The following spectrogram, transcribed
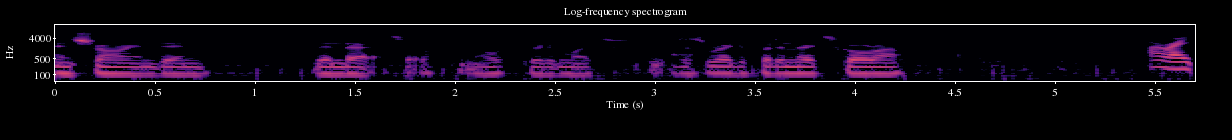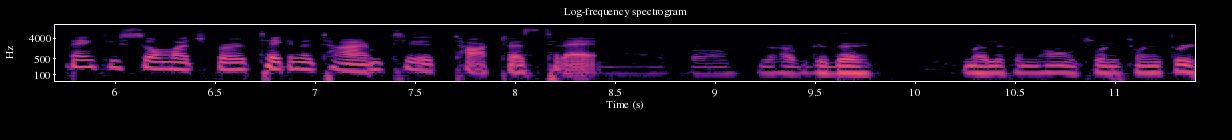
ensuring than than that. So you know, we're pretty much just ready for the next go round. All right, thank you so much for taking the time to talk to us today. No, no problem. You have a good day. Melly coming home 2023.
